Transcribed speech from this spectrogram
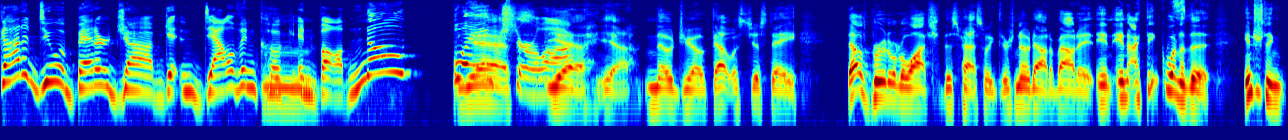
Gotta do a better job getting Dalvin Cook involved. No blank. Yes, Sherlock. Yeah, yeah, no joke. That was just a that was brutal to watch this past week. There's no doubt about it. And and I think one of the interesting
